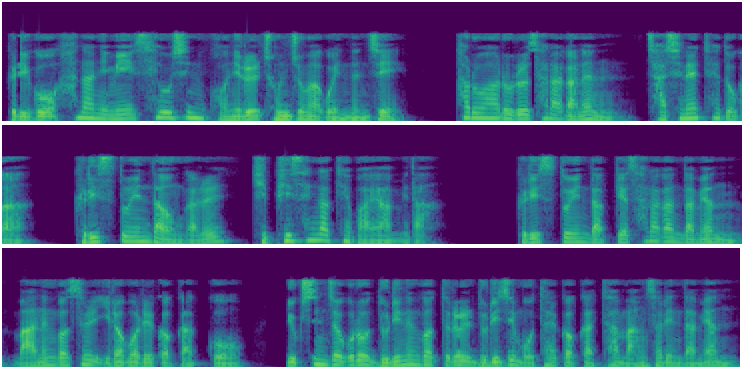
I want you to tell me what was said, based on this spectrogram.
그리고 하나님이 세우신 권위를 존중하고 있는지 하루하루를 살아가는 자신의 태도가 그리스도인다운가를 깊이 생각해 봐야 합니다. 그리스도인답게 살아간다면 많은 것을 잃어버릴 것 같고 육신적으로 누리는 것들을 누리지 못할 것 같아 망설인다면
